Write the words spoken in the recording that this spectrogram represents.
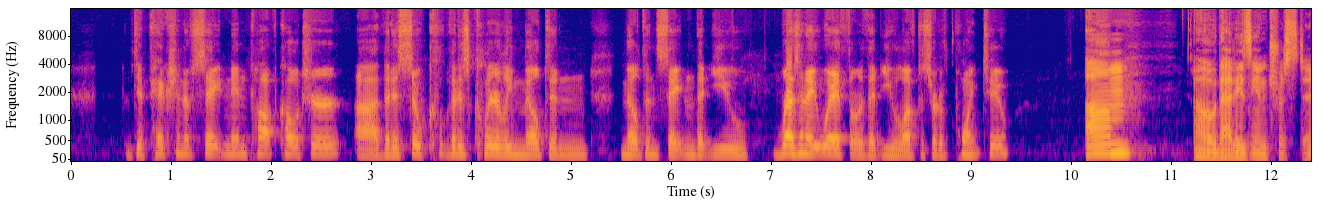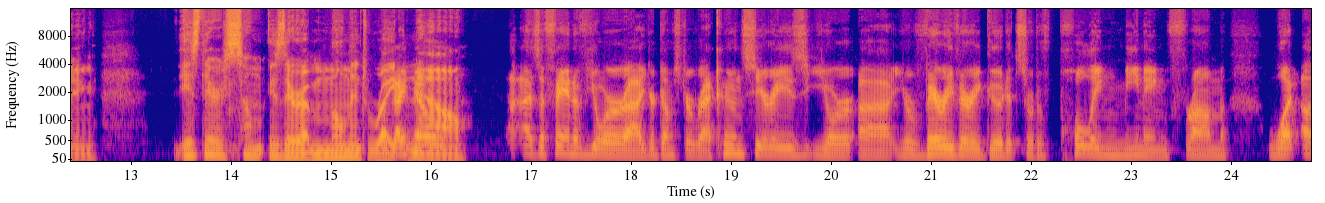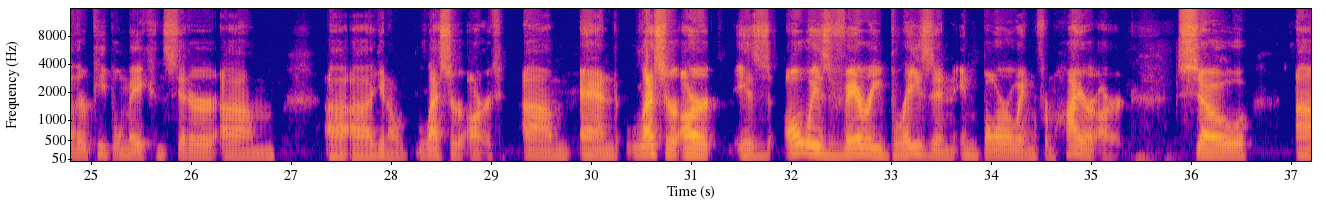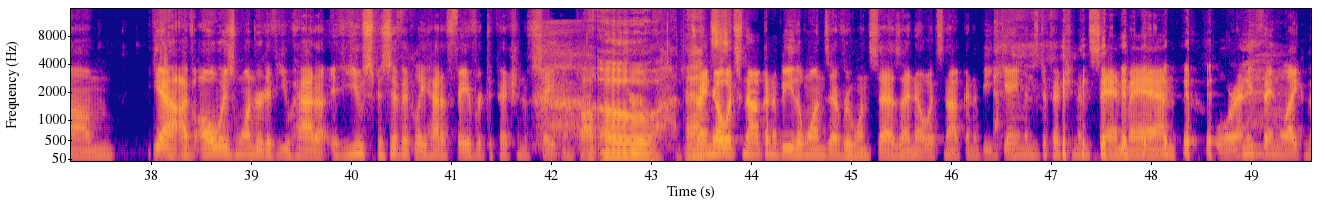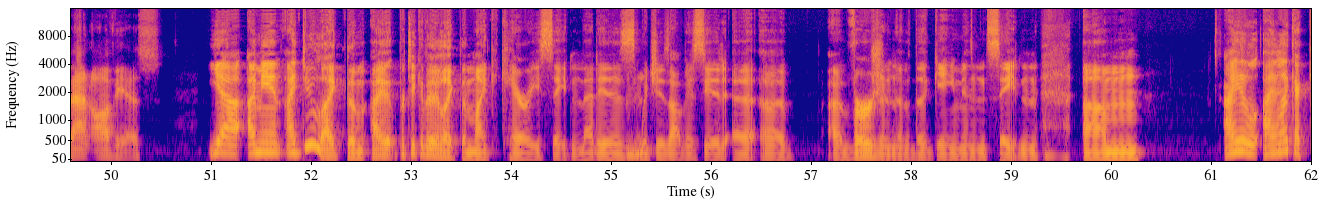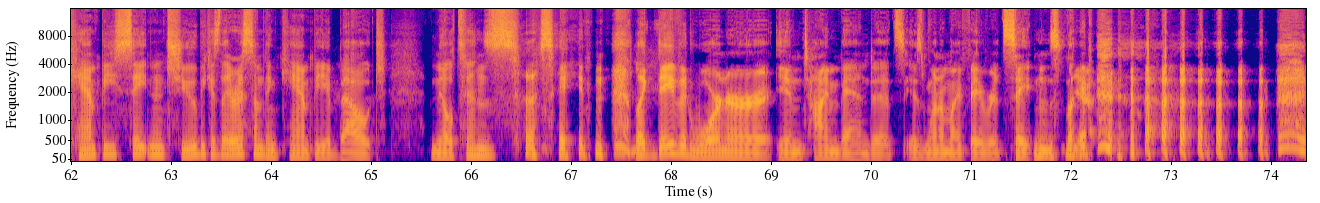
depiction of Satan in pop culture uh, that is so cl- that is clearly Milton Milton Satan that you resonate with or that you love to sort of point to? Um oh that is interesting. Is there some is there a moment right like now? As a fan of your uh, your dumpster raccoon series, you're uh, you're very very good at sort of pulling meaning from what other people may consider um, uh, uh, you know lesser art. Um, and lesser art is always very brazen in borrowing from higher art. So um, yeah i've always wondered if you had a if you specifically had a favorite depiction of satan in pop culture oh i know it's not going to be the ones everyone says i know it's not going to be gaiman's depiction in sandman or anything like that obvious yeah, I mean, I do like them. I particularly like the Mike Carey Satan. That is, mm-hmm. which is obviously a, a, a version of the Gaiman Satan. Um, I I like a campy Satan too because there is something campy about Milton's Satan. Like David Warner in Time Bandits is one of my favorite Satans. Like yeah.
